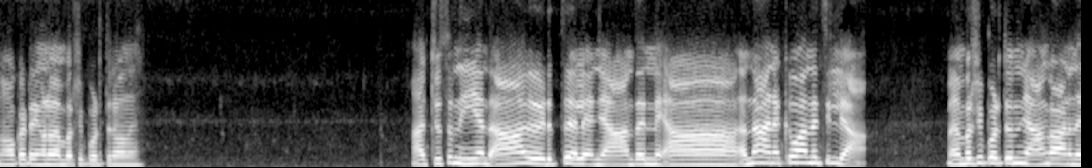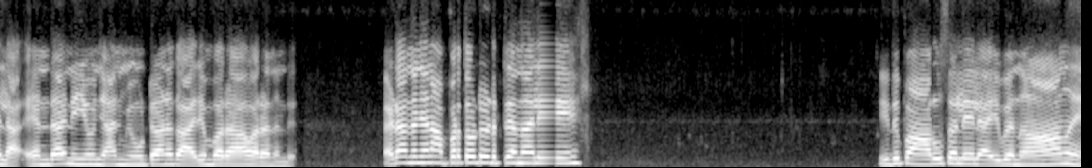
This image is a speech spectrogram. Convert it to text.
നോക്കട്ടെ നിങ്ങൾ മെമ്പർഷിപ്പ് എടുത്തിനോന്ന്. അച്ചൂസ് നീ ആ എടുത്തല്ലേ ഞാൻ തന്നെ ആ എന്നാ അനക്ക് വന്നിട്ടില്ല. മെമ്പർഷിപ്പ് എടുത്തൊന്നും ഞാൻ കാണുന്നില്ല. എന്താ നീയോ ഞാൻ മ്യൂട്ടാണ് കാര്യം പറ പറയുന്നുണ്ട്. എടാ എന്നാ ഞാൻ അപ്പുറത്തോട്ട് എടുത്തു എന്നാലേ. ഇത് പാറൂസ് അല്ലേ ലൈവ് നാന്ന്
